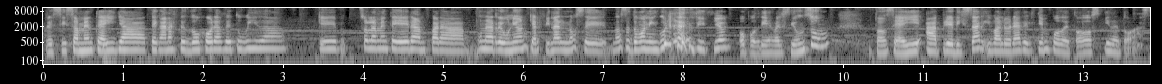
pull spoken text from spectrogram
precisamente ahí ya te ganaste dos horas de tu vida que solamente eran para una reunión que al final no se, no se tomó ninguna decisión, o podría haber sido un Zoom. Entonces ahí a priorizar y valorar el tiempo de todos y de todas.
